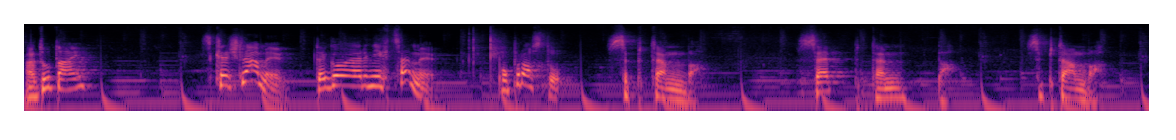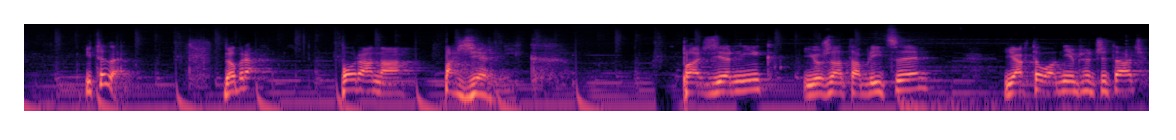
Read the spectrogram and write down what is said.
A tutaj skreślamy. Tego R nie chcemy. Po prostu septemba. Septemba. Septemba. I tyle. Dobra, pora na październik. Październik już na tablicy. Jak to ładnie przeczytać?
